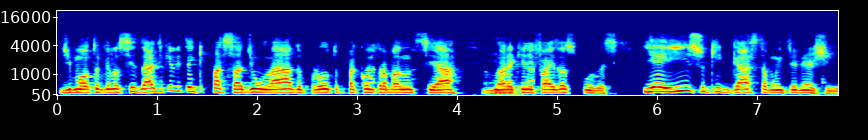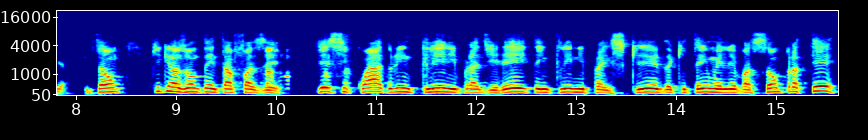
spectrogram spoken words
de moto velocidade que ele tem que passar de um lado para o outro para contrabalancear uhum. na hora que ele faz as curvas. E é isso que gasta muita energia. Então, o que, que nós vamos tentar fazer? Que esse quadro incline para a direita, incline para a esquerda, que tenha uma elevação para ter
